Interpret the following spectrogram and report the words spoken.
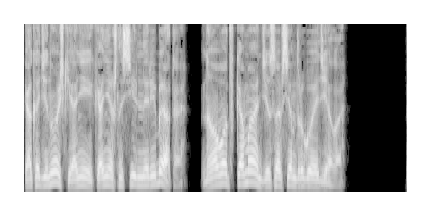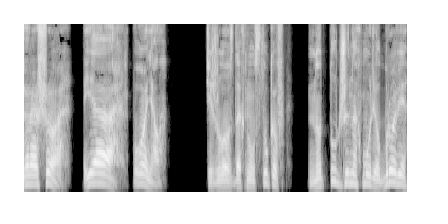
Как одиночки они, конечно, сильные ребята, но вот в команде совсем другое дело». «Хорошо, я понял», — тяжело вздохнул Стуков, но тут же нахмурил брови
